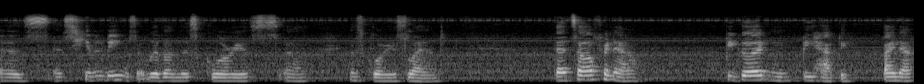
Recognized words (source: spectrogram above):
as as human beings that live on this glorious uh, this glorious land. That's all for now. Be good and be happy. Bye now.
